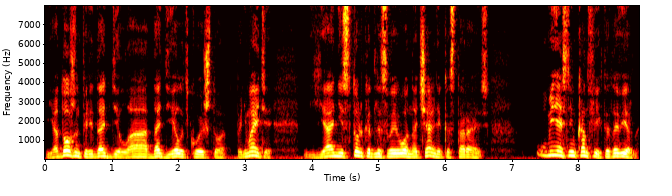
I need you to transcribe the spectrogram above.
Я должен передать дела, доделать кое-что. Понимаете, я не столько для своего начальника стараюсь. У меня с ним конфликт, это верно.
